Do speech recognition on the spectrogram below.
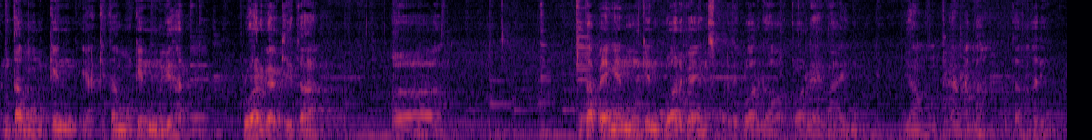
Entah mungkin ya kita mungkin melihat keluarga kita eh, kita pengen mungkin keluarga yang seperti keluarga keluarga yang lain. Yang yang apa? Pertama tadi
